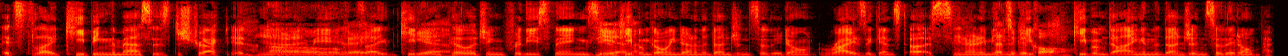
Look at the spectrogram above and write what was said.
It's like keeping the masses distracted. You know what Oh, I mean? okay. It's like keeping Yeah. pillaging for these things. You Yeah. know, keep them going down in the dungeon so they don't rise against us. You know what I mean? That's a good keep, call. Keep them dying in the dungeon so they don't pa-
